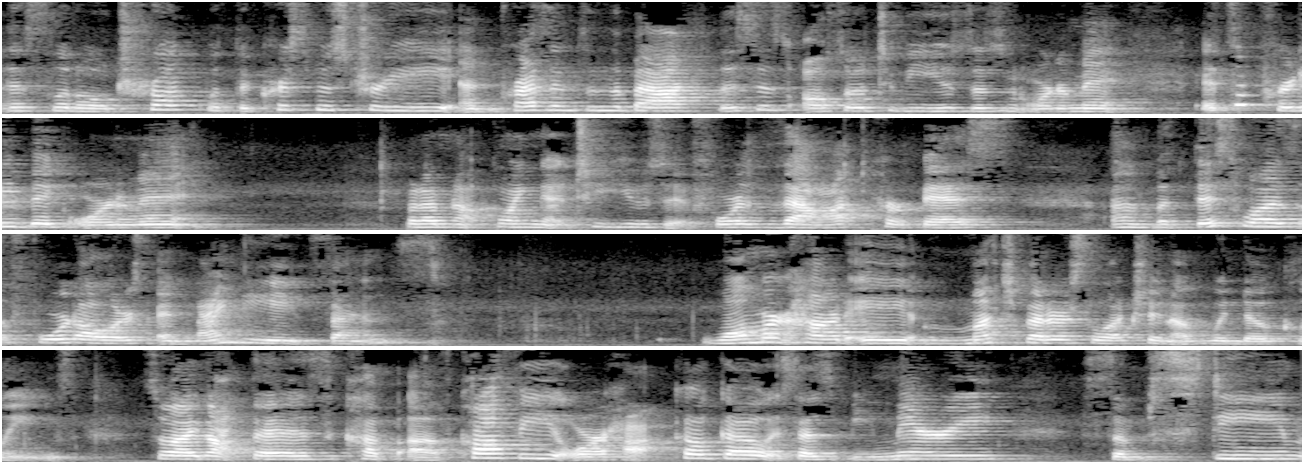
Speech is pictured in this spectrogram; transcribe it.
this little truck with the Christmas tree and presents in the back. This is also to be used as an ornament. It's a pretty big ornament, but I'm not going to use it for that purpose. Um, but this was $4.98. Walmart had a much better selection of window clings. So I got this cup of coffee or hot cocoa. It says be merry, some steam,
